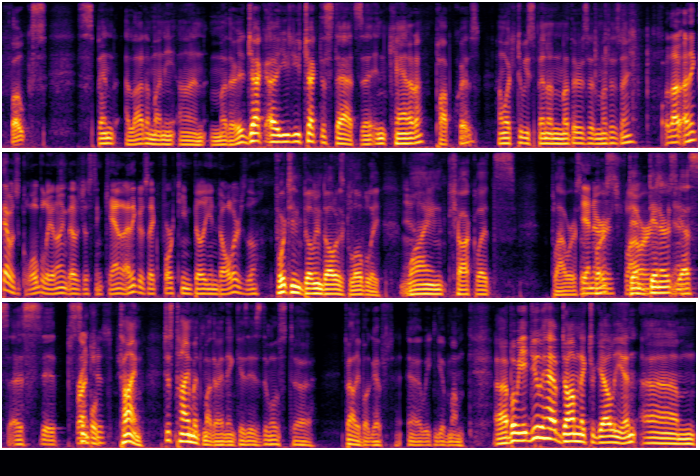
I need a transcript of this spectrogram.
folks. Spend a lot of money on mother. Jack, uh, you, you check the stats. Uh, in Canada, pop quiz. How much do we spend on mothers at Mother's Day? Well, that, I think that was globally. I don't think that was just in Canada. I think it was like fourteen billion dollars though. $14 billion globally. Wine, chocolates, flowers, Dinners, of course. Din- flowers, dinners, yeah. yes. Uh, simple Brunches, sure. time, just time with mother. I think is, is the most uh, valuable gift uh, we can give mom. Uh, but we do have Dominic Tergelian. Um,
